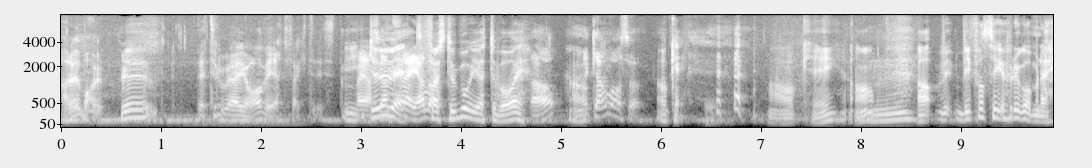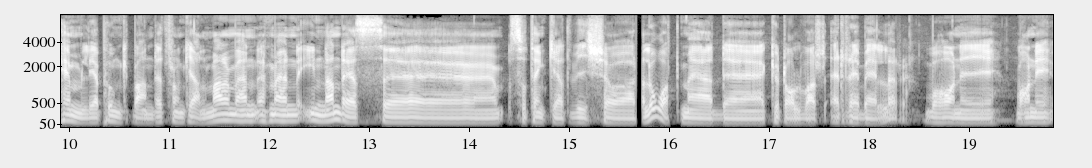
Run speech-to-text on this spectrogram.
ja, det är bra ju. Det tror jag jag vet faktiskt. Men jag du vet, något. fast du bor i Göteborg. Ja, Ja. det kan vara så. Okej. Ja, Okej, ja. ja vi, vi får se hur det går med det hemliga punkbandet från Kalmar. Men, men innan dess eh, så tänker jag att vi kör låt med eh, Kurt Olvars Rebeller. Vad har, ni, vad har ni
